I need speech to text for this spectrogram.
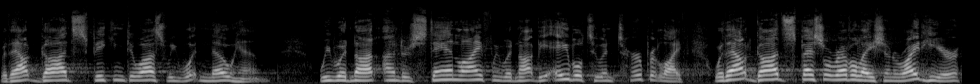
Without God speaking to us, we wouldn't know Him. We would not understand life. We would not be able to interpret life. Without God's special revelation right here,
